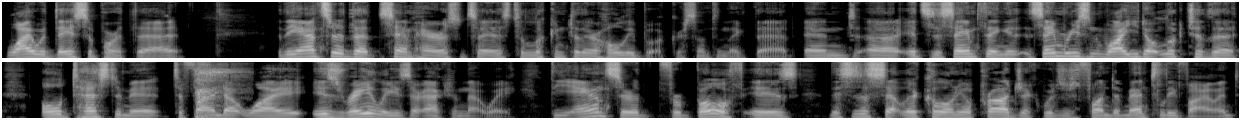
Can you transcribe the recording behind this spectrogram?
Why would they support that? The answer that Sam Harris would say is to look into their holy book or something like that. And uh, it's the same thing, same reason why you don't look to the Old Testament to find out why Israelis are acting that way. The answer for both is this is a settler colonial project which is fundamentally violent.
